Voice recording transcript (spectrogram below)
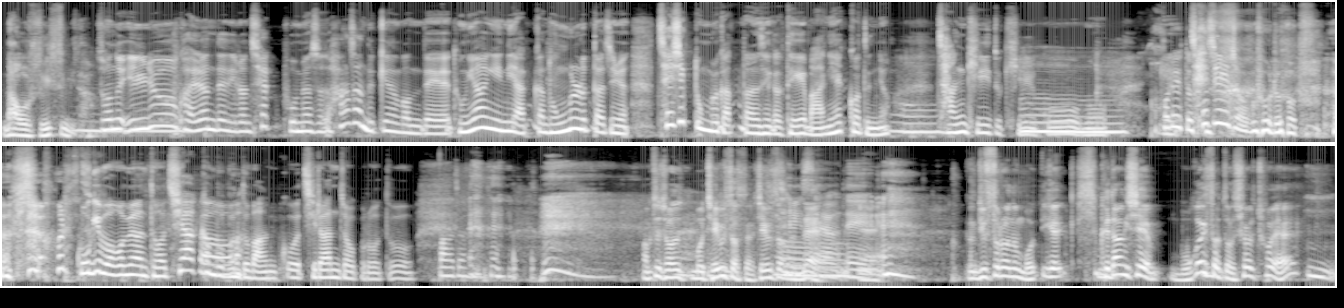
나올 수 있습니다. 저는 인류 관련된 이런 책 보면서 항상 느끼는 건데 동양인이 약간 동물로 따지면 채식 동물 같다는 생각 되게 많이 했거든요. 어. 장 길이도 길고 음. 뭐 허리도 체질적으로 고기 먹으면 더 취약한 어. 부분도 많고 질환적으로도 맞아. 아무튼 저는 뭐 재밌었어요. 재밌었는데 재밌어요. 네. 예. 그 뉴스로는 뭐 이게 그 당시에 뭐가 있었죠? 10월 초에 음.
